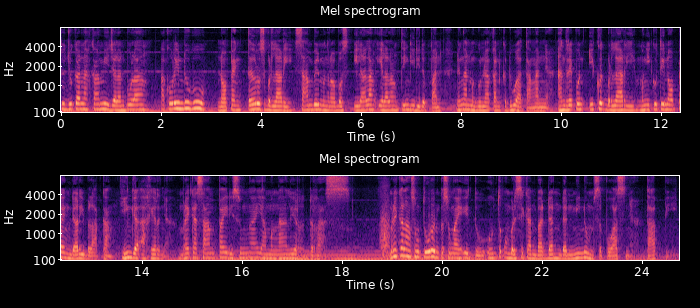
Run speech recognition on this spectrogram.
tujukanlah kami jalan pulang. Aku rindu bu. Nopeng terus berlari sambil menerobos ilalang-ilalang tinggi di depan dengan menggunakan kedua tangannya. Andre pun ikut berlari mengikuti Nopeng dari belakang. Hingga akhirnya mereka sampai di sungai yang mengalir deras. Mereka langsung turun ke sungai itu untuk membersihkan badan dan minum sepuasnya. Tapi,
